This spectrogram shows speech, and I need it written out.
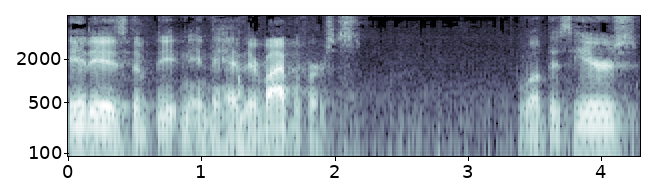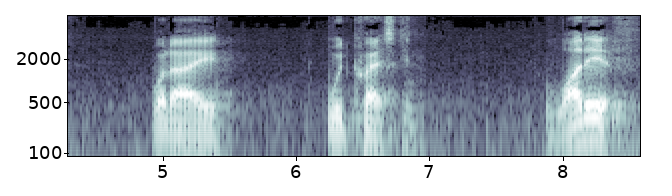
It is the, and they have their Bible verses. Well, this here's what I would question. What if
